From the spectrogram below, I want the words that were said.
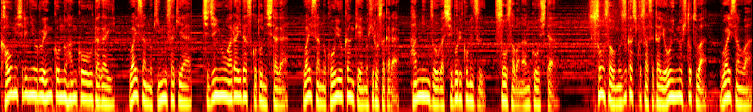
顔見知りによる怨恨の犯行を疑い、Y さんの勤務先や知人を洗い出すことにしたが、Y さんの交友関係の広さから犯人像が絞り込めず、捜査は難航した。捜査を難しくさせた要因の一つは、Y さんは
